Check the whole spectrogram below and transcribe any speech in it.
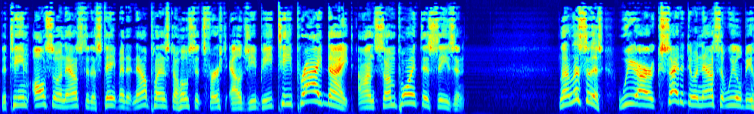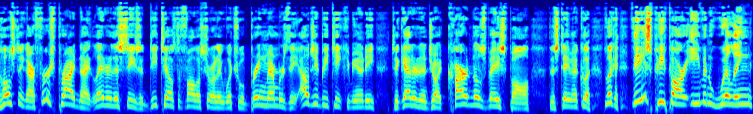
The team also announced in a statement it now plans to host its first LGBT Pride Night on some point this season. Now, listen to this. We are excited to announce that we will be hosting our first Pride Night later this season. Details to follow shortly, which will bring members of the LGBT community together to enjoy Cardinals baseball. The statement. Look, these people are even willing,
